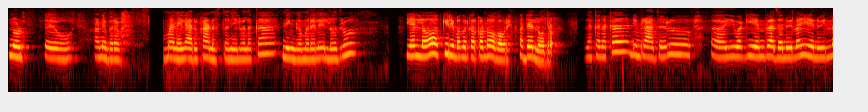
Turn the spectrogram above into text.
ನೋಡು, ಅಯ್ಯೋ, ಹಣೆ ಬರವ. ಮನೇಲಿ ಯಾರು ಕಾಣಿಸ್ತಾನೆ ಇಲ್ವಲ್ಲಕ್ಕ? ನಿಂಗ ಮರೇಲೆ ಎಲ್ಲೋದ್ರು? ಎಲ್ಲೋ ಕಿರಿ ಮಗನ್ ಕರ್ಕೊಂಡು ಹೋಗವ್ರೆ ಅದೆಲ್ಲೋದ್ರು ಅಲ್ಲಕನಕ ನಿಮ್ಮ ರಾಜರು ಇವಾಗ ಏನು ರಾಜನೂ ಇಲ್ಲ, ಏನೂ ಇಲ್ಲ,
